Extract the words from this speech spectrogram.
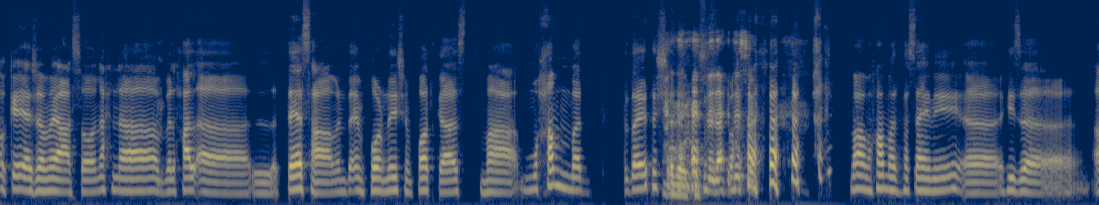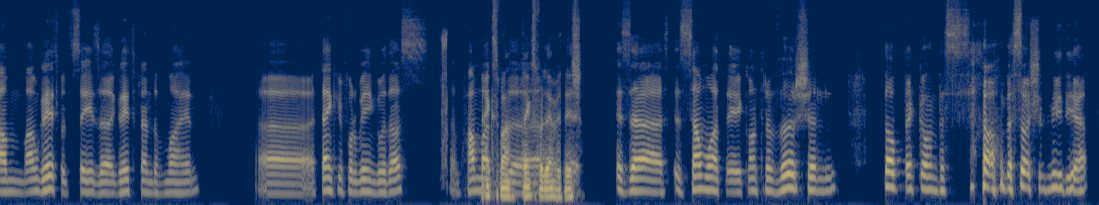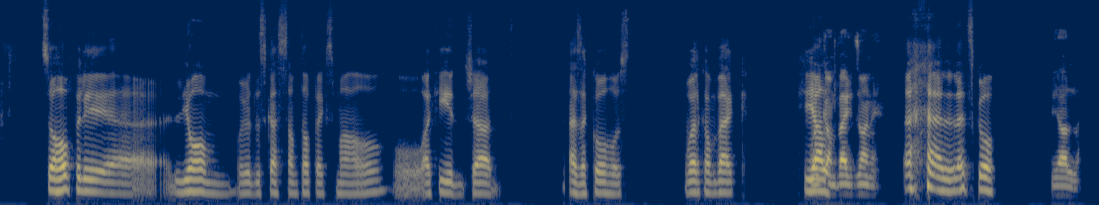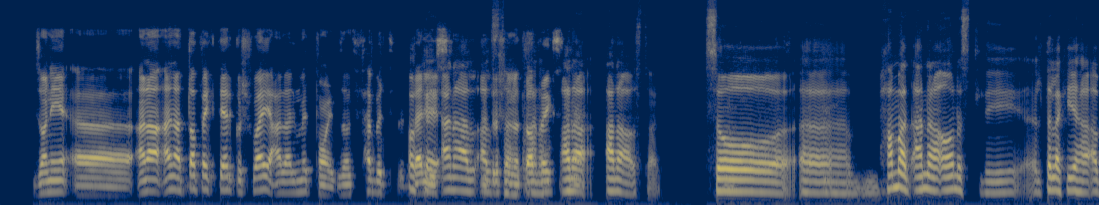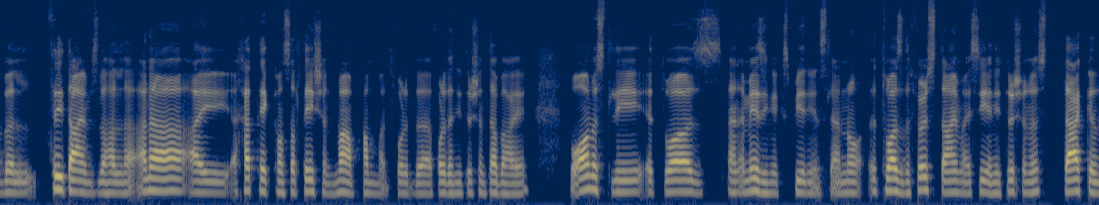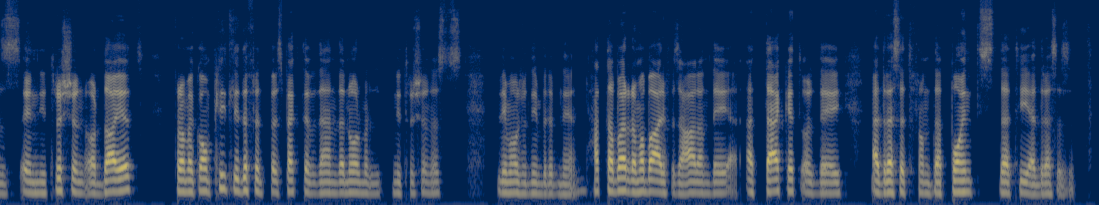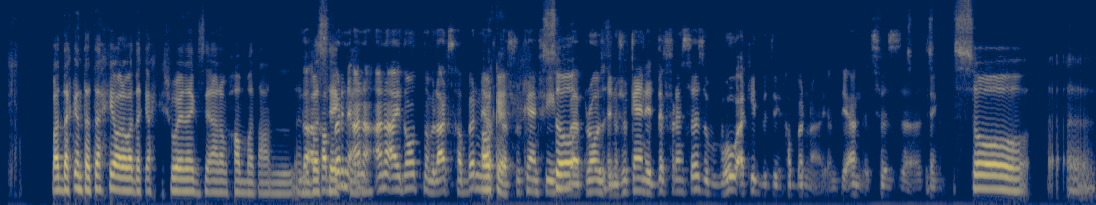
اوكي يا جماعة سو نحن بالحلقة التاسعة من ذا انفورميشن بودكاست مع محمد بداية الشهر بداية الشهر مع محمد حسيني uh, he's a I'm I'm grateful to say he's a great friend of mine uh, thank you for being with us محمد Thanks, man. Thanks for the uh, invitation. is a is somewhat a controversial topic on the on the social media So hopefully uh, اليوم we will discuss some topics معه وأكيد جاد as a co-host welcome back. يلا welcome back جوني let's go. يلا جوني آه أنا أنا ال topic تاركه شوي على ال mid point إذا بتحب okay أنا I'll, I'll nutritional start أنا topics. أنا أنا I'll start so uh, محمد أنا honestly قلت لك إياها قبل three times لهلا أنا I أخذت هيك consultation مع محمد for the for the nutrition تبعي و honestly it was an amazing experience لأنه it was the first time I see a nutritionist tackles a nutrition or diet from a completely different perspective than the normal nutritionists اللي موجودين بلبنان حتى برا ما بعرف إذا عالم they attack it or they address it from the points that he addresses it بدك انت تحكي ولا بدك احكي شوي نكزي أنا محمد عن لا بس هيك خبرني أنا أنا اي دونت نو بالعكس خبرني أوكي. أكثر شو كان في So- بروز انه شو كان الديفرنسز وهو أكيد بده يخبرنا يعني the end it's his uh, thing so uh,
